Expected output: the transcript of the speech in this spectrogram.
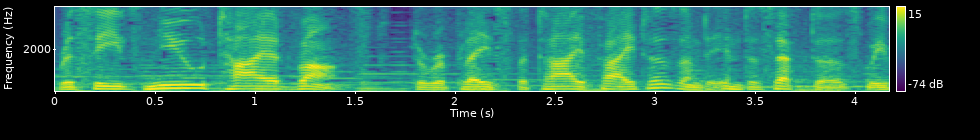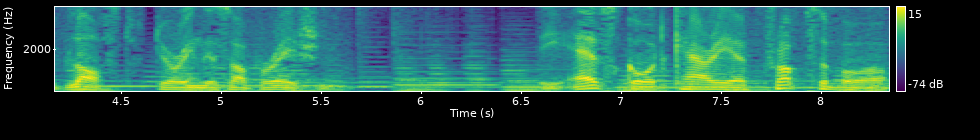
receives new TIE Advanced to replace the TIE fighters and interceptors we've lost during this operation. The escort carrier Tropsobor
